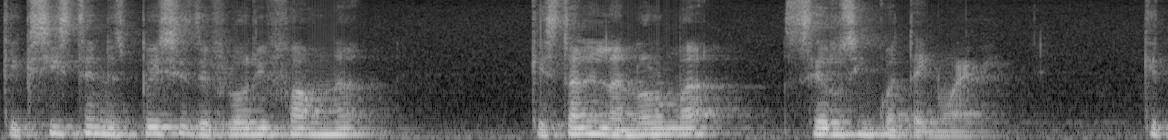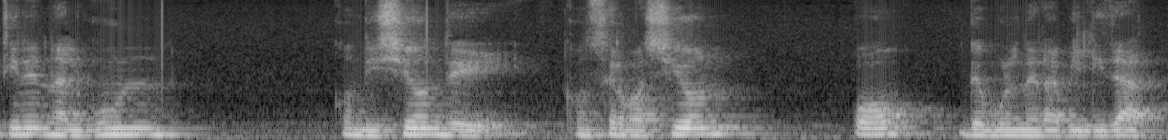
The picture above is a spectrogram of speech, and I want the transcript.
que existen especies de flora y fauna que están en la norma 059, que tienen alguna condición de conservación o de vulnerabilidad,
